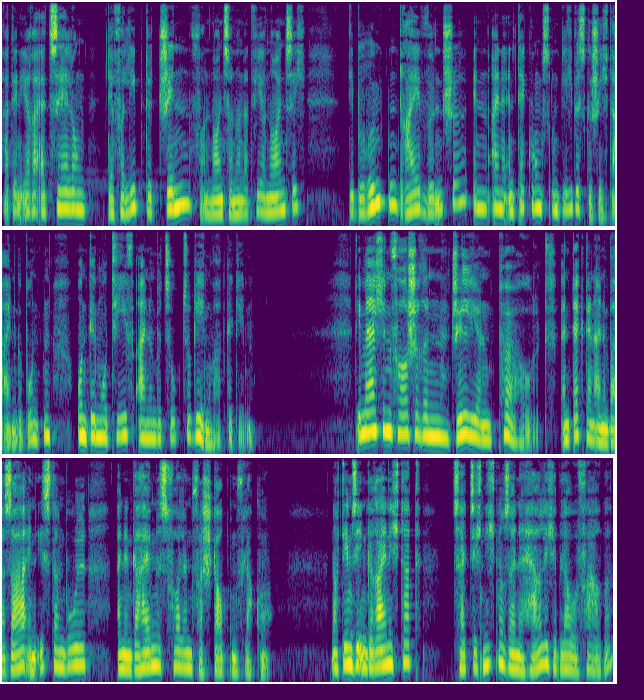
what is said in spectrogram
hat in ihrer Erzählung Der verliebte Djinn von 1994 die berühmten drei Wünsche in eine Entdeckungs- und Liebesgeschichte eingebunden und dem Motiv einen Bezug zur Gegenwart gegeben. Die Märchenforscherin Gillian Purholt entdeckt in einem Bazar in Istanbul einen geheimnisvollen, verstaubten Flakon. Nachdem sie ihn gereinigt hat, zeigt sich nicht nur seine herrliche blaue Farbe,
